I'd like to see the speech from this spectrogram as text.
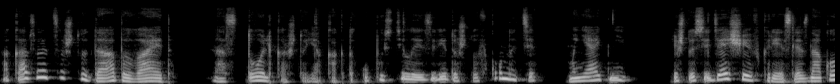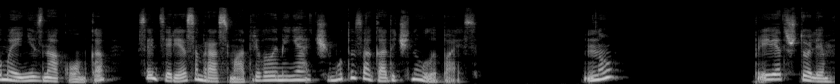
Оказывается, что да, бывает. Настолько, что я как-то упустила из виду, что в комнате мы не одни, и что сидящая в кресле знакомая незнакомка с интересом рассматривала меня, чему-то загадочно улыбаясь. «Ну?» «Привет, что ли?»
